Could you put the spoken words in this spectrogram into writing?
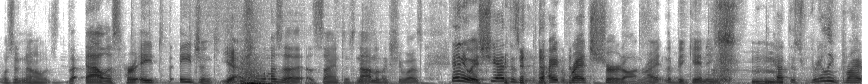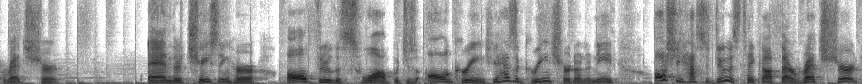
was it no? It was the Alice, her agent. Yeah. Maybe she was a, a scientist. No, I don't think she was. Anyway, she had this bright red shirt on, right in the beginning. Mhm. Got this really bright red shirt, and they're chasing her all through the swamp, which is all green. She has a green shirt underneath. All she has to do is take off that red shirt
